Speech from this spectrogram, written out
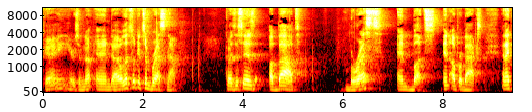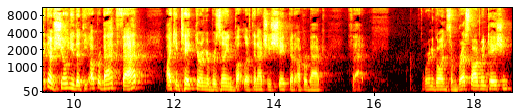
Okay, here's another, and uh, let's look at some breasts now, because this is about breasts and butts and upper backs. And I think I've shown you that the upper back fat I can take during a Brazilian butt lift and actually shape that upper back fat. We're gonna go in some breast augmentation.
